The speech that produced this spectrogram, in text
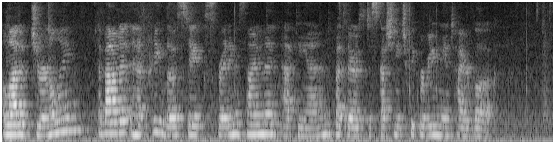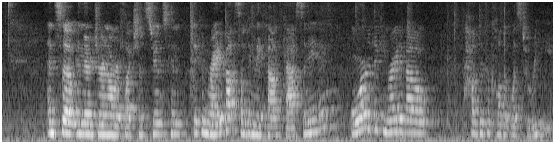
a lot of journaling about it and a pretty low stakes writing assignment at the end, but there's discussion each week. We're reading the entire book. And so in their journal reflection, students can, they can write about something they found fascinating, or they can write about how difficult it was to read.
